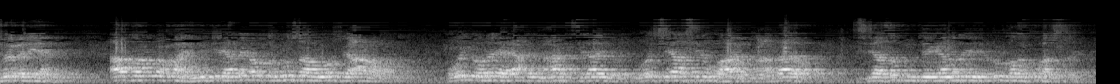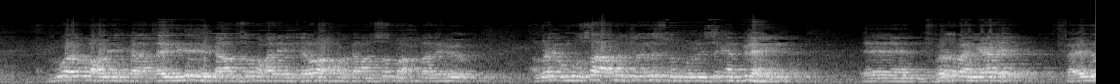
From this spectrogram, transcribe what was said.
soo celiyaan aad baan uga xumahay ninkii anaga horta muusa noo fiicano odaygii hore ee axmed maxamed silaayo oday siyaasiya u ahaa macdaayo siyaasad buu deegaanadayda dhul badan ku qabsaday ruwaayo waxaa layihi qayliye iyo kaamusan waxaa layihi keeba axmed kaamusan baa xambaaleeyo annaga muusaha markiina la soo goolay isagaan bilahayn tukarada baan gaadhay faa'iido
